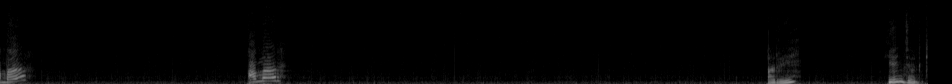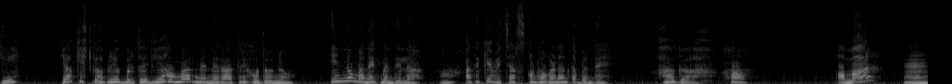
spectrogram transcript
ಅಮರ್? ಅಮರ್? ಅರೆ ಏನ್ ಜಾನಕಿ? ಯಾಕಿಷ್ಟು ಗಾಬರಿಯಾಗಿ ಬರ್ತಾ ಇದೀಯಾ? ಕುಮಾರ್ ನಿನ್ನೆ ರಾತ್ರಿ ಹೋದವನು. ಇನ್ನೂ ಮನೆಗೆ ಬಂದಿಲ್ಲ. ಅದಕ್ಕೆ ವಿಚಾರಿಸ್ಕೊಂಡು ಹೋಗೋಣ ಅಂತ ಬಂದೆ. ಹಾಗ? ಹಾ. ಅಮರ್? ಹ್ಮ್?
